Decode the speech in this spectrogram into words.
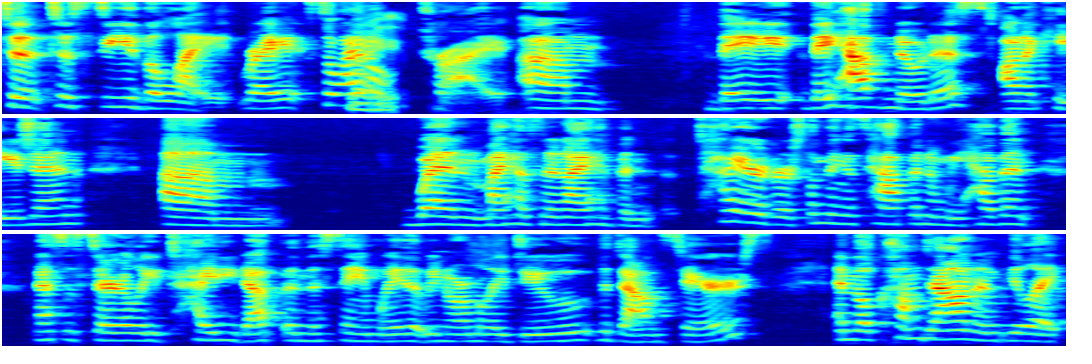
to to see the light, right? So I right. don't try. Um they they have noticed on occasion um when my husband and I have been tired or something has happened and we haven't necessarily tidied up in the same way that we normally do the downstairs and they'll come down and be like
